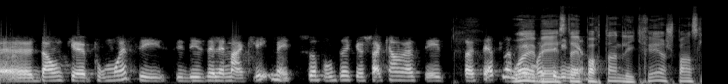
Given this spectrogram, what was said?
Euh, donc, euh, pour moi, c'est des éléments clés, mais tout ça pour dire que chacun a ses recettes. Oui, ben, c'est important de l'écrire. Je pense,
